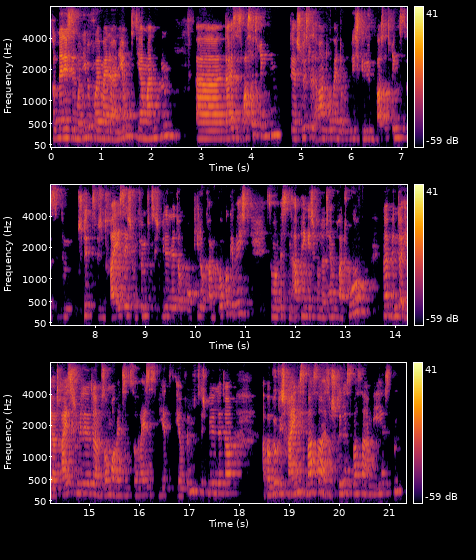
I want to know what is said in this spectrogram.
Dort nenne ich es immer liebevoll meine Ernährungsdiamanten. Äh, da ist es Wasser trinken. Der Schlüssel A und O, wenn du nicht genügend Wasser trinkst, das sind im Schnitt zwischen 30 und 50 Milliliter pro Kilogramm Körpergewicht. Ist immer ein bisschen abhängig von der Temperatur. Ne, Winter eher 30 Milliliter, im Sommer, wenn es jetzt so heiß ist wie jetzt, eher 50 Milliliter. Aber wirklich reines Wasser, also stilles Wasser am ehesten.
